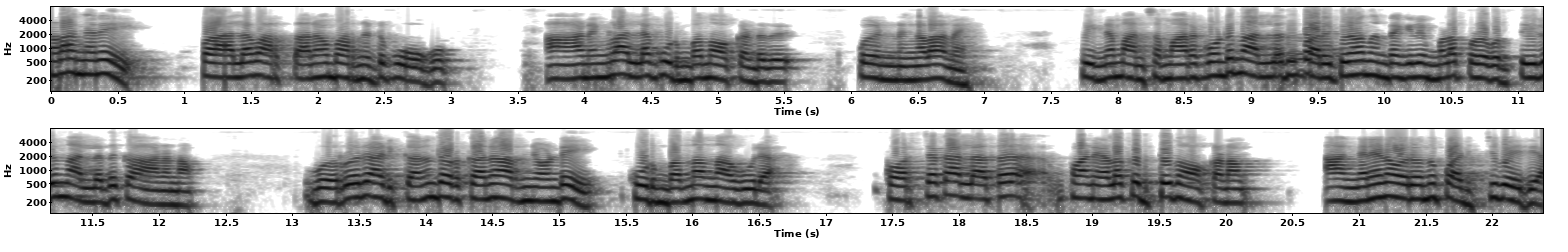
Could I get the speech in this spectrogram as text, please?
ആണുങ്ങൾ അങ്ങനെ പല വർത്താനവും പറഞ്ഞിട്ട് പോകും. ആണുങ്ങളല്ല കുടുംബം നോക്കേണ്ടത്. പെണ്ണുങ്ങളാണ്. പിന്നെ മനുഷ്യന്മാരെ കൊണ്ട് നല്ലത് പറയിപ്പിക്കണമെന്നുണ്ടെങ്കിൽ നമ്മളെ പ്രവൃത്തിയിലും നല്ലത് കാണണം. വെറും ഒരു അടിക്കാനും തുറക്കാനും അറിഞ്ഞോണ്ടേ കുടുംബം നന്നാകൂല കുറച്ചൊക്കെ അല്ലാത്ത പണികളൊക്കെ എടുത്ത് നോക്കണം. അങ്ങനെയാണ് ഓരോന്ന് പഠിച്ചു വരിക.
